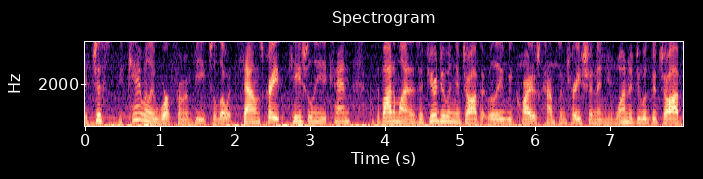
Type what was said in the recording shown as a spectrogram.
It just, you can't really work from a beach, although it sounds great, occasionally you can. But the bottom line is if you're doing a job that really requires concentration and you want to do a good job,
